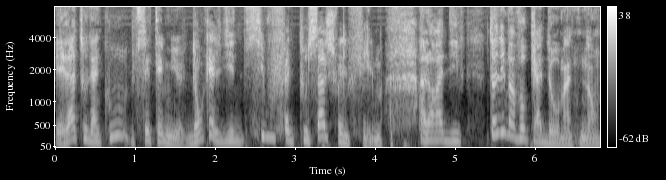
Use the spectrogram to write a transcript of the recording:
et là tout d'un coup, c'était mieux. Donc elle dit, si vous faites tout ça, je fais le film. Alors elle dit, donnez-moi vos cadeaux maintenant.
